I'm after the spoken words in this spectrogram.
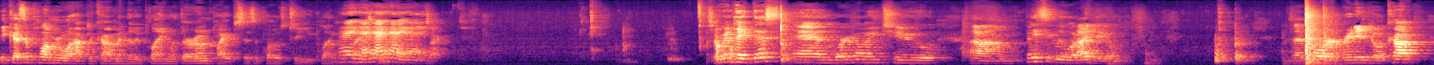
because the plumber will have to come and they'll be playing with their own pipes as opposed to you playing with Hey, hey, hey, hey, hey. Sorry. So we're going to take this and we're going to um, basically what I do is I pour it right into a cup,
